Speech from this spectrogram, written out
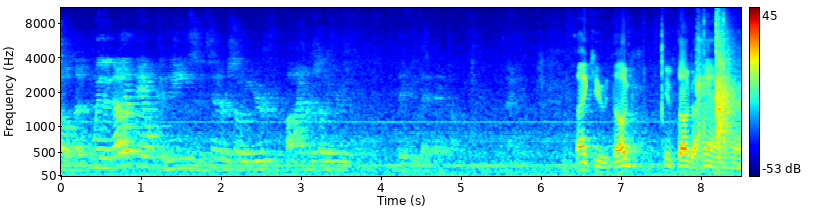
So that when another panel convenes in 10 or so years, or five or so years, they do that that. Thank you, Doug. Give Doug a hand. Here.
